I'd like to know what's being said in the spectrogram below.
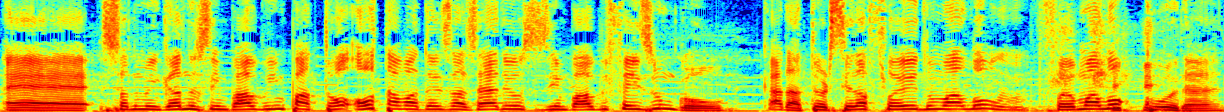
é, se eu não me engano, o Zimbábue empatou, ou tava 2x0 e o Zimbábue fez um gol. Cara, a torcida foi, numa, foi uma loucura.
